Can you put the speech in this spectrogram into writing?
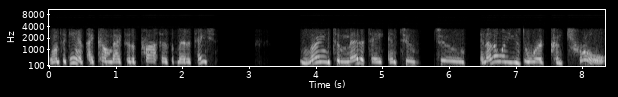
once again, I come back to the process of meditation. Learning to meditate and to, to and I don't want to use the word control,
